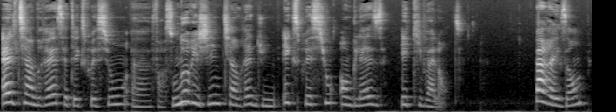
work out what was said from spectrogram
elle tiendrait, cette expression, euh, enfin son origine tiendrait d'une expression anglaise équivalente. Par exemple,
